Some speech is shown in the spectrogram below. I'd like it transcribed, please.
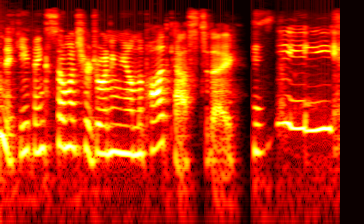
Nikki. Thanks so much for joining me on the podcast today. Hey.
